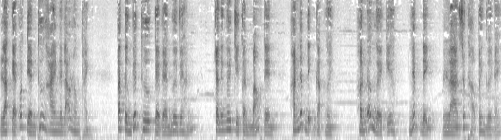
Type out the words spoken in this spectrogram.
Là kẻ có tiền thứ hai nơi Lão Long Thành. Ta từng viết thư kể về ngươi với hắn, Cho nên ngươi chỉ cần báo tên, Hắn nhất định gặp ngươi. Hơn nữa người kia nhất định là rất hợp với người đấy.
